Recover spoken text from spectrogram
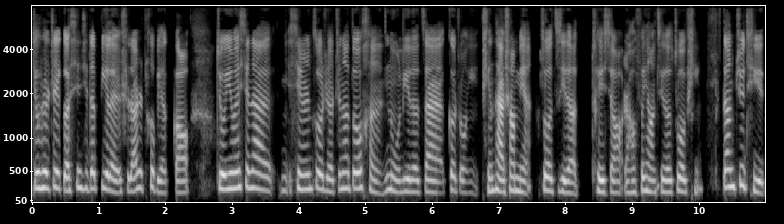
就是这个信息的壁垒实在是特别高。就因为现在新人作者真的都很努力的在各种平台上面做自己的推销，然后分享自己的作品，但具体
